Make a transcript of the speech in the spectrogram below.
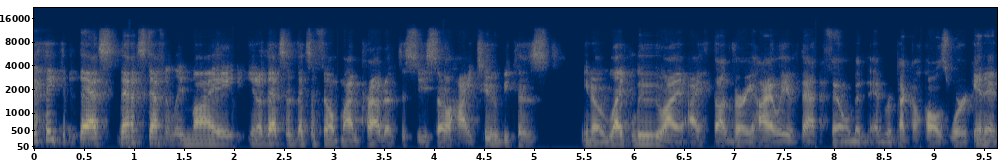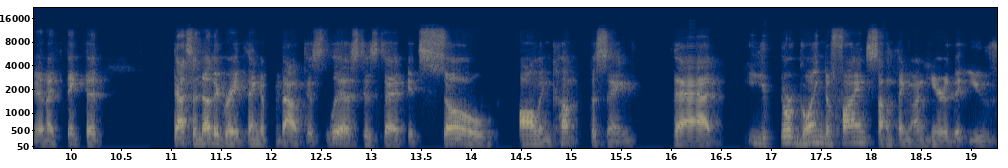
I, think that that's that's definitely my you know that's a that's a film I'm proud of to see so high too because you know, like Lou, I, I thought very highly of that film and, and Rebecca Hall's work in it. And I think that that's another great thing about this list is that it's so all encompassing that you're going to find something on here that you've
